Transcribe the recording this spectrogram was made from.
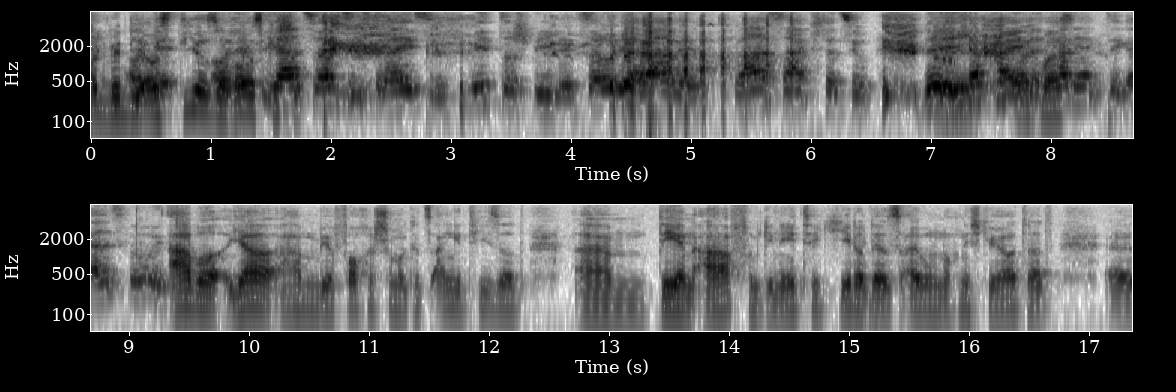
Und wenn die Okay, aus dir so rausgeschickt 2030, Winterspiele in Saudi-Arabien. was sagst du dazu? Nee, ich habe keine, keine Hektik, alles gut. Aber ja, haben wir vorher schon mal kurz angeteasert. Ähm, DNA von Genetik, jeder, der das Album noch nicht gehört hat, äh,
